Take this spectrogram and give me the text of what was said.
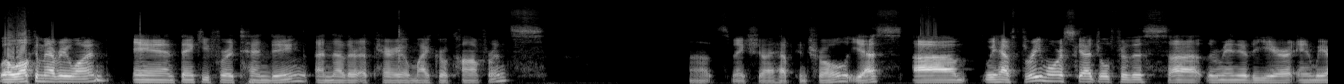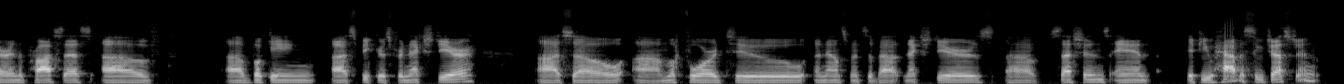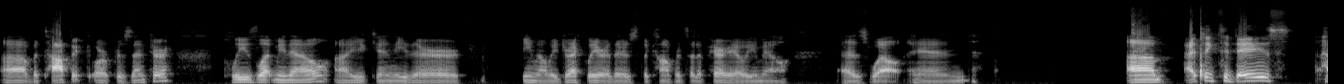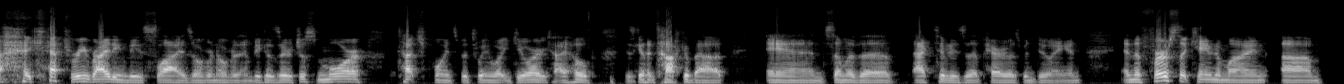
Well, welcome everyone, and thank you for attending another Apereo micro conference. Uh, let's make sure I have control. Yes, um, we have three more scheduled for this uh, the remainder of the year, and we are in the process of uh, booking uh, speakers for next year. Uh, so um, look forward to announcements about next year's uh, sessions. And if you have a suggestion of a topic or a presenter, please let me know. Uh, you can either email me directly or there's the conference at Apereo email as well. And um, I think today's, I kept rewriting these slides over and over then because there are just more touch points between what Georg, I hope, is going to talk about and some of the activities that Apereo has been doing. And, and the first that came to mind um,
